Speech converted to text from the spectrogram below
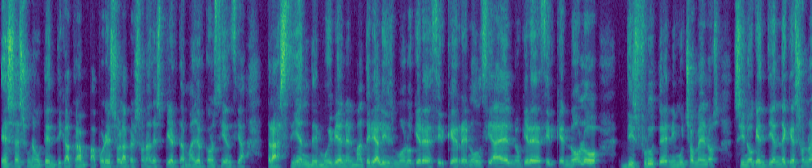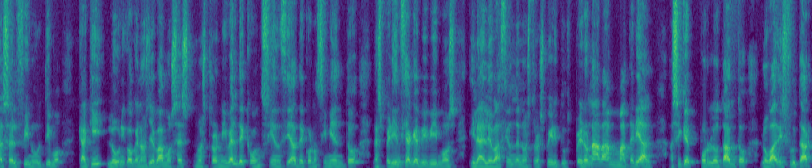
esa es una auténtica trampa. Por eso la persona despierta en mayor conciencia trasciende muy bien el materialismo, no quiere decir que renuncia a él, no quiere decir que no lo disfrute, ni mucho menos, sino que entiende que eso no es el fin último, que aquí lo único que nos llevamos es nuestro nivel de conciencia, de conocimiento, la experiencia que vivimos y la elevación de nuestro espíritu, pero nada material. Así que, por lo tanto, lo va a disfrutar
